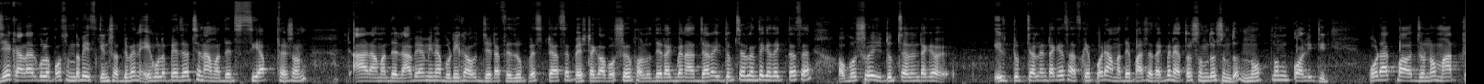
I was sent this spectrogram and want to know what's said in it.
যে কালারগুলো পছন্দ হবে স্ক্রিনশট দেবেন। এগুলো পেয়ে যাচ্ছেন আমাদের সিয়াপ ফ্যাশন আর আমাদের রাবিয়া মিনা বুটিক হাউস যেটা ফেসবুক পেজটা আছে পেজটাকে অবশ্যই ফলো দিয়ে রাখবেন। আর যারা ইউটিউব চ্যানেল থেকে দেখতেছেন অবশ্যই ইউটিউব চ্যানেলটাকে ইউটিউব চ্যানেলটাকে সাবস্ক্রাইব করে আমাদের পাশে থাকবেন। এত সুন্দর সুন্দর নতুন কোয়ালিটির প্রোডাক্ট পাওয়ার জন্য মাত্র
